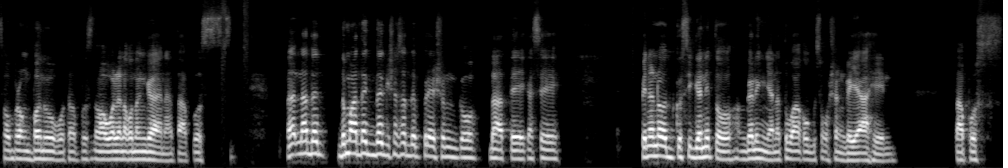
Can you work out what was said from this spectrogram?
sobrang bano ko, tapos nawawalan ako ng gana, tapos na, nadad, dumadagdag siya sa depression ko dati kasi pinanood ko si ganito, ang galing niya, natuwa ako, gusto ko siyang gayahin. Tapos,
